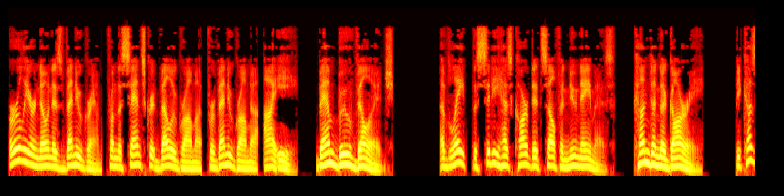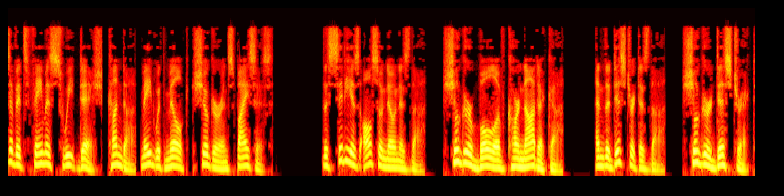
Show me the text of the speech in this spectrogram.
Earlier known as Venugram, from the Sanskrit Velugrama, for Venugrama, i.e., bamboo village. Of late, the city has carved itself a new name as Kunda Nagari because of its famous sweet dish, kunda, made with milk, sugar and spices. The city is also known as the sugar bowl of Karnataka and the district is the «sugar district»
